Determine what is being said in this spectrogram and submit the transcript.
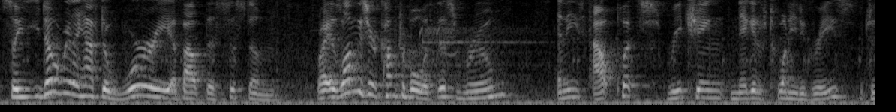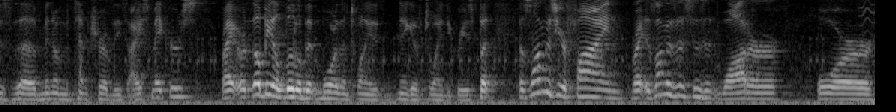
So you don't really have to worry about the system, right? As long as you're comfortable with this room and these outputs reaching negative 20 degrees, which is the minimum temperature of these ice makers, right? Or they'll be a little bit more than 20 negative 20 degrees, but as long as you're fine, right? As long as this isn't water or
